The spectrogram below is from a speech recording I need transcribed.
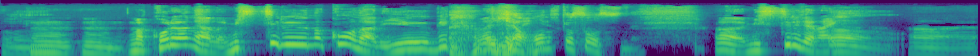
う。うんん、うん。まあ、これはね、あの、ミスチルのコーナーで言うべきじゃないんですほんとそうっすね。うん、ミスチルじゃない。うん。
